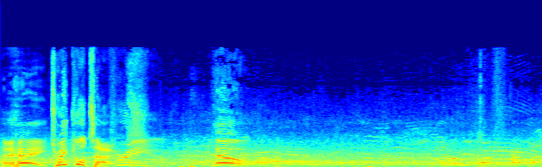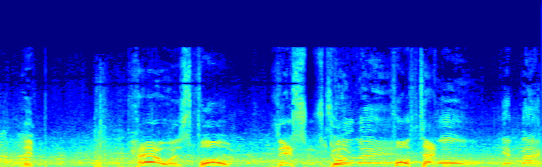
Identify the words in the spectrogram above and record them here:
Hey, hey, Twinkle Toes. Three. Hill. Lip powers forward. This is He's good. Fourth tackle. Four. Get back.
